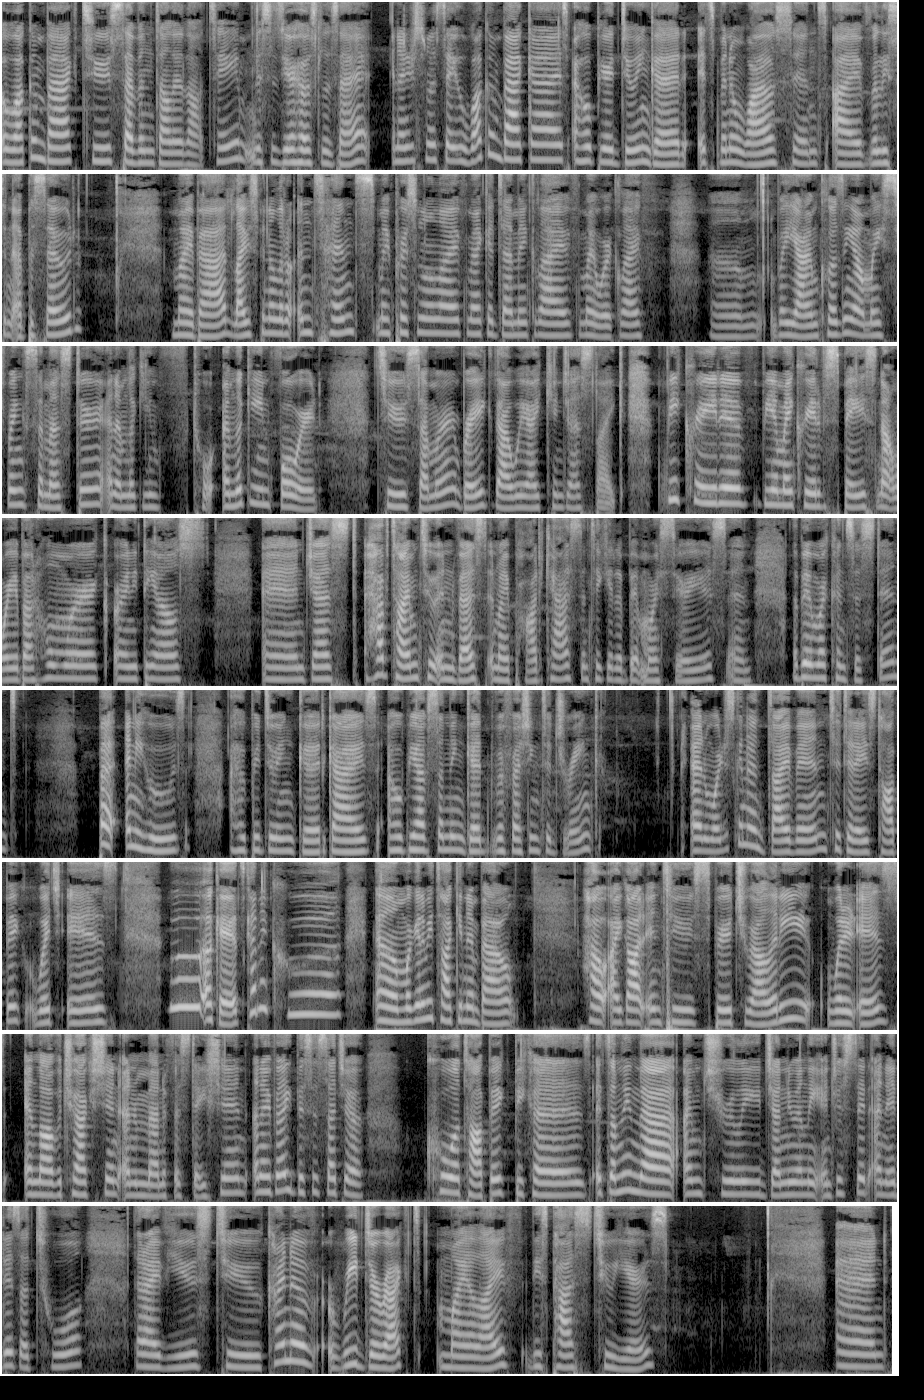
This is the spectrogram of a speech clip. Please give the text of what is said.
Welcome back to $7 Latte. This is your host, Lizette. And I just want to say, welcome back, guys. I hope you're doing good. It's been a while since I've released an episode. My bad. Life's been a little intense. My personal life, my academic life, my work life. Um, but yeah, I'm closing out my spring semester and I'm looking to- I'm looking forward to summer break. That way I can just like be creative, be in my creative space, not worry about homework or anything else and just have time to invest in my podcast and take it a bit more serious and a bit more consistent. But anywho's, I hope you're doing good, guys. I hope you have something good, refreshing to drink. And we're just gonna dive into today's topic, which is, ooh, okay, it's kind of cool. Um, we're gonna be talking about how I got into spirituality, what it is, and law of attraction and manifestation. And I feel like this is such a cool topic because it's something that I'm truly genuinely interested and it is a tool that I've used to kind of redirect my life these past 2 years. And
